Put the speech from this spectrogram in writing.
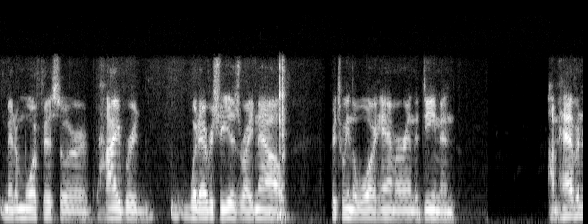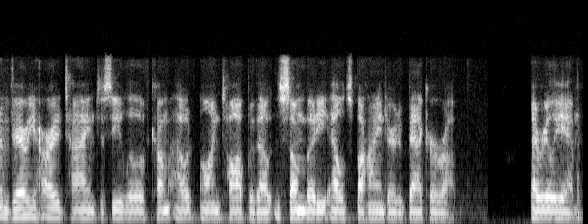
metamorphosis or hybrid whatever she is right now between the Warhammer and the Demon, I'm having a very hard time to see Lilith come out on top without somebody else behind her to back her up. I really am.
